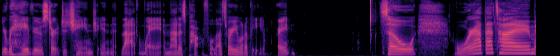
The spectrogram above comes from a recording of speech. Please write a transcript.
your behaviors start to change in that way and that is powerful. That's where you want to be right so we're at that time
